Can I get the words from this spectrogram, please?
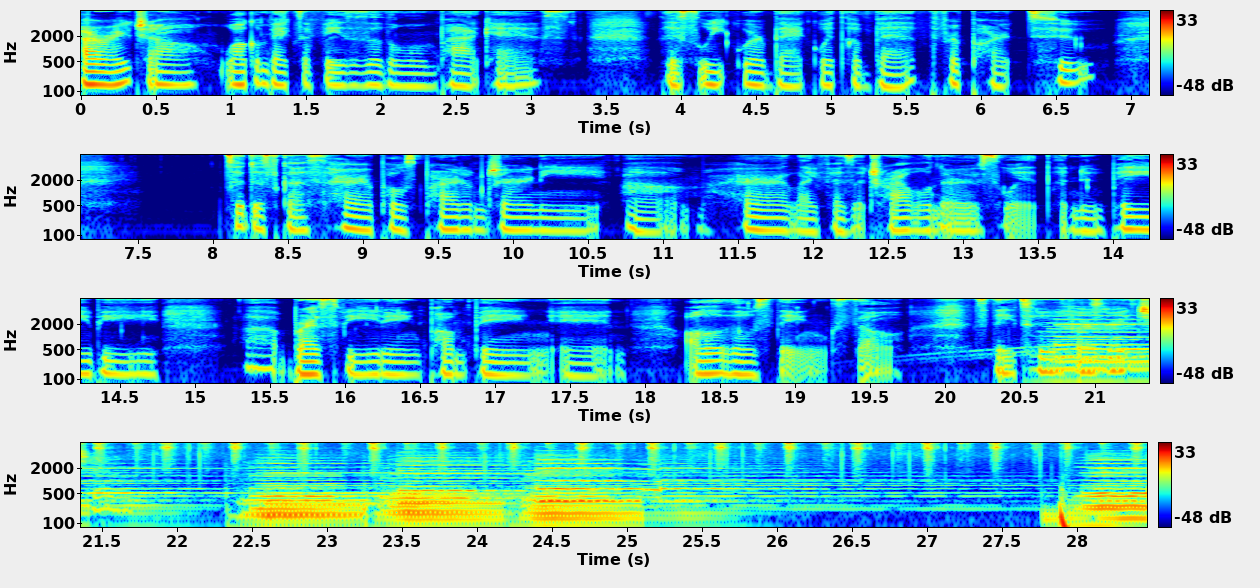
All right, y'all. Welcome back to Phases of the Womb podcast. This week we're back with Abeth for part two to discuss her postpartum journey, um, her life as a travel nurse with a new baby, uh, breastfeeding, pumping, and all of those things. So stay tuned for a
